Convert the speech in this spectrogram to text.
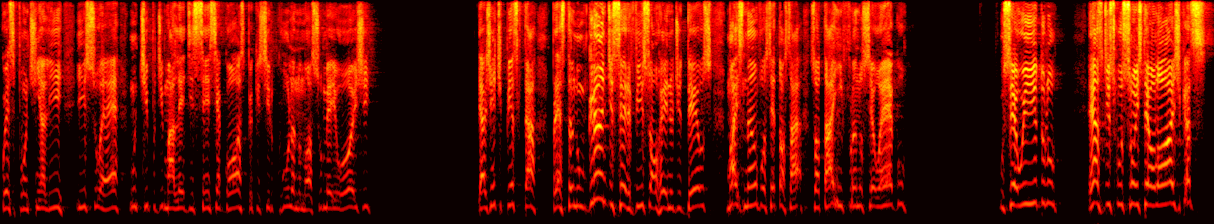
com esse pontinho ali. Isso é um tipo de maledicência gospel que circula no nosso meio hoje. E a gente pensa que está prestando um grande serviço ao reino de Deus, mas não, você só está inflando o seu ego, o seu ídolo, é as discussões teológicas.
